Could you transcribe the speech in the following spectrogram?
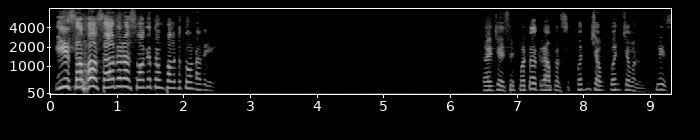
ఈ సభ సాదర స్వాగతం పలుకుతున్నది. దయచేసి ఫోటోగ్రాఫర్స్ కొంచెం కొంచెం ప్లీజ్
